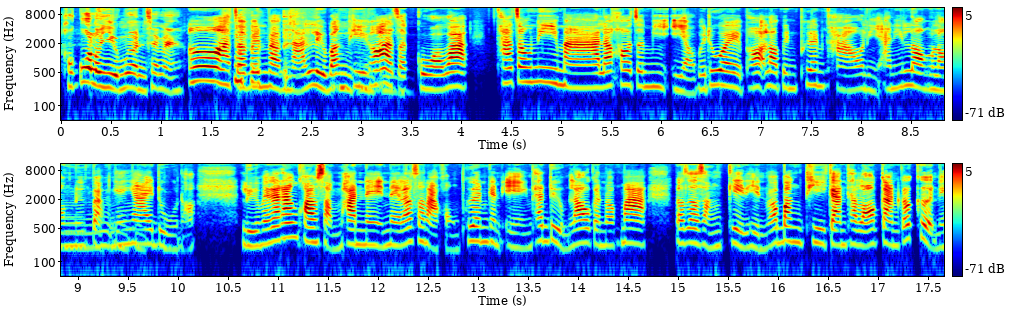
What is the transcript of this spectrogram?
เขากลัวเรายืมเงินใช่ไหมเอออาจจะเป็นแบบนั้นหรือบางทีอืมเขาอาจอืมจะกลัวว่า ถ้าเจ้าหนี้มาแล้วเขาจะมีเอี่ยวไปด้วย เพราะเราเป็นเพื่อนเขาหรืออันนี้ลองลองนึกแบบง่าย ๆ ดูเนาะหรือแม้กระทั่งความสัมพันธ์ในในลักษณะของเพื่อนกันเอง ถ้าดื่มเหล้ากันมากๆ เราจะสังเกตเห็นว่าบางทีการทะเลาะกันก็เกิดใน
